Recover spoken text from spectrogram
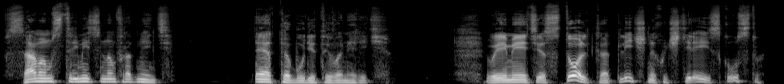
в самом стремительном фрагменте. Это будет и в Америке. Вы имеете столько отличных учителей искусства.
